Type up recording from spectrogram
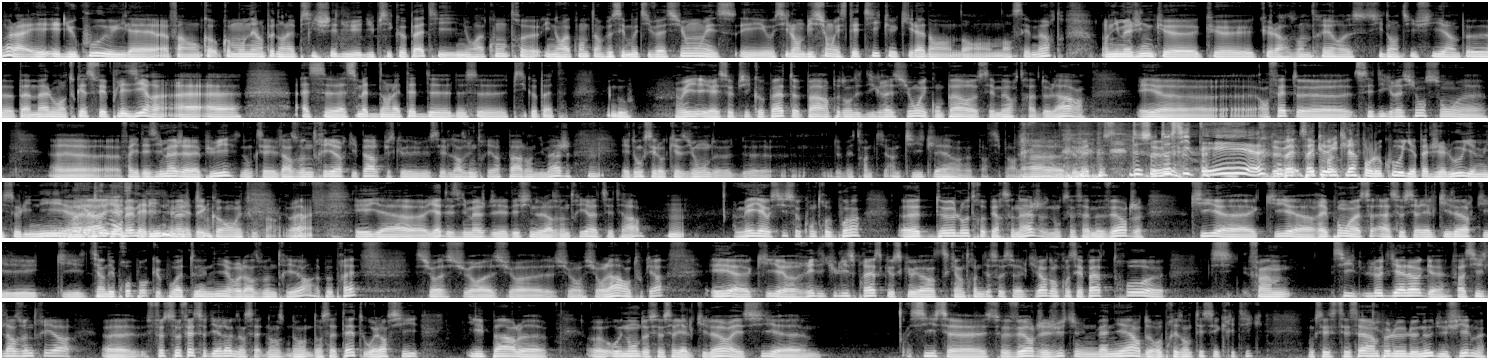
Voilà, et, du coup, il est, enfin, co- comme on est un peu dans la psyché du, psychopathe, il nous raconte, euh, il nous raconte un peu ses motivations et, aussi l'ambition esthétique qu'il a dans, ses meurtres. On imagine que, que, Lars von Trier euh, s'identifie un peu pas mal, ou en tout cas se fait plaisir à se, à se mettre dans la tête de, de ce psychopathe. Hugo. Oui, et ce psychopathe part un peu dans des digressions et compare euh, ses meurtres à de l'art. Et euh, en fait, euh, ces digressions sont. Euh, euh, Enfin, il y a des images à l'appui. Donc, c'est Lars von Trier qui parle, puisque c'est Lars von Trier parle en images. Mm. Et donc, c'est l'occasion de, de, de mettre un petit, un petit Hitler euh, par-ci par-là, euh, de mettre. De s'autociter. de Pas, que Hitler pour le coup, il n'y a pas de jaloux, il y a Mussolini, Voilà, il y a même Staline, des il y a images des camps et tout. Enfin, voilà. Ouais. Et il y, a, euh, il y a des images des, des films de Lars von Trier, etc. Hmm. Mais il y a aussi ce contrepoint euh, de l'autre personnage, donc ce fameux Verge, qui, euh, qui euh, répond à ce, à ce serial killer qui, qui tient des propos que pourrait tenir Lars von Trier, à peu près, sur, sur, euh, sur, sur, sur l'art en tout cas, et qui ridiculise presque ce que- ce qu'est en train de dire ce serial killer. Donc on ne sait pas trop si, si le dialogue, enfin si Lars von Trier se fait ce dialogue dans sa, dans, sa tête, ou alors si il parle au nom de ce serial killer et si, si ce, ce Verge est juste une manière de représenter ses critiques. Donc c'est ça un peu le, le nœud du film.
